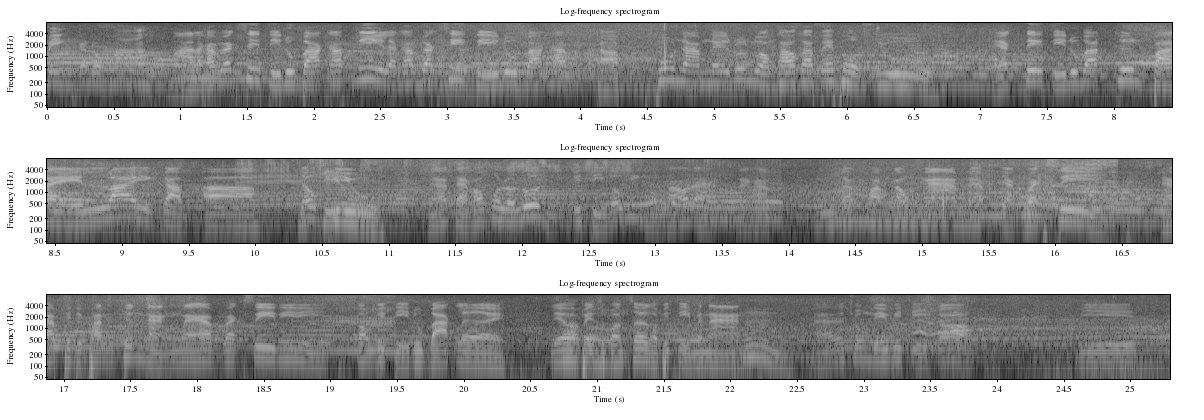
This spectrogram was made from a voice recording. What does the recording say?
เบ่งกันออกมามาแล้วครับแว็กซี่ตีดูบักครับนี่แหละครับแว็กซี่ตีดูบักครับครับ ผู้นำในรุ่นของเขาครับ F6U แอ็กตี้ตีดูบัตขึ้นไปไล่กับอ่าเจ้าคิวนะแต่เขาคนละรุ่นพี่ตีก็วิ่งของเขาแหละนะครับดูครับความเงางามนะครับจากแว็กซี่นะครับผลิตภัณฑ์เครื่องหนังนะครับแว็กซี่นี่ต้องพี่ตีดูบักเลย เรียกว่าเป็นสปอนเซอร์กับพี่ตีมานานอืม นะแล้วช่วงนี้พี่ตีก็มีไป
